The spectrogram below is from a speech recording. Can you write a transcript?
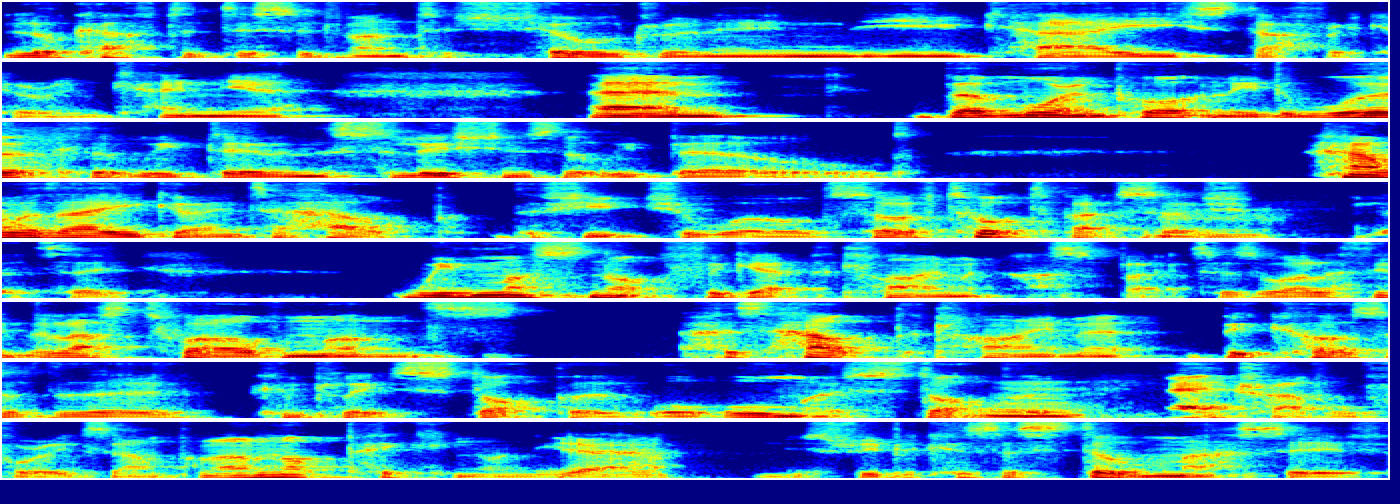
look after disadvantaged children in the UK, East Africa, and Kenya. Um, but more importantly, the work that we do and the solutions that we build, how are they going to help the future world? So I've talked about social mobility. We must not forget the climate aspect as well. I think the last 12 months has helped the climate because of the complete stop of, or almost stop of Mm. air travel, for example. And I'm not picking on the Yeah. air industry because there's still massive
